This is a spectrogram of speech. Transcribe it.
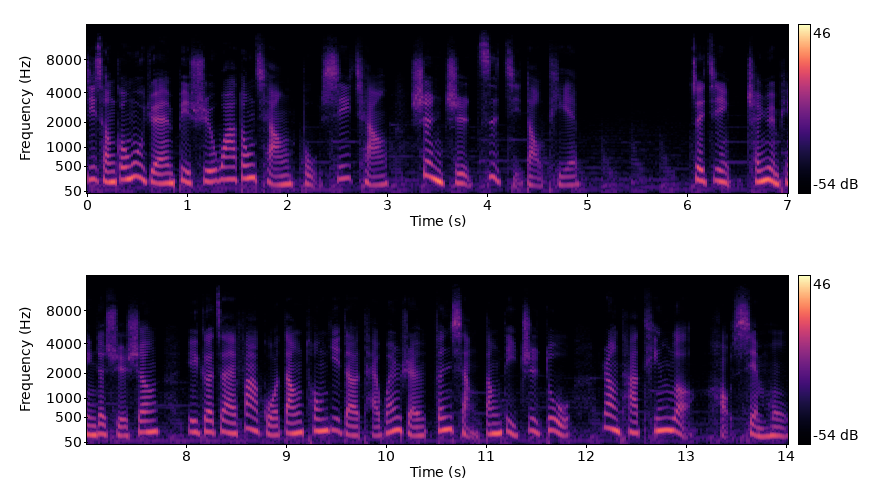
基层公务员必须挖东墙补西墙，甚至自己倒贴。最近，陈允平的学生，一个在法国当通译的台湾人，分享当地制度，让他听了好羡慕。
